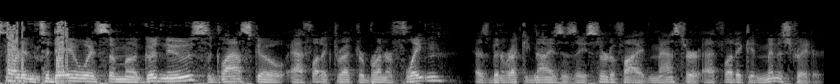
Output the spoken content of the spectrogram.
Starting today with some uh, good news. Glasgow Athletic Director Brenner Flayton has been recognized as a certified Master Athletic Administrator.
